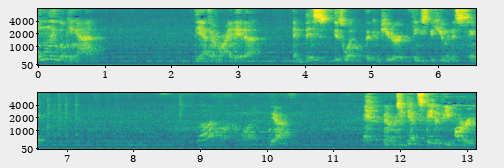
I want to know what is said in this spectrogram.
only looking at the fMRI data, and this is what the computer thinks the human is seeing. Yeah. Now, to get state of the art,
